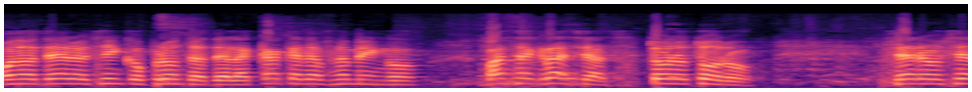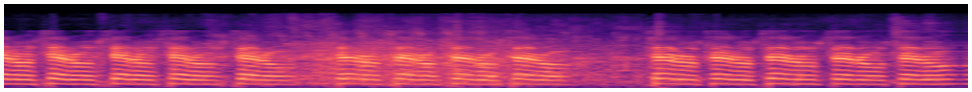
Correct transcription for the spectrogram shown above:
Uno de cinco pronto de la caca de Flamengo. Muchas gracias, Toro Toro. 0 0 0 0 0 0 0 0 0 0 0 0 0 0 0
